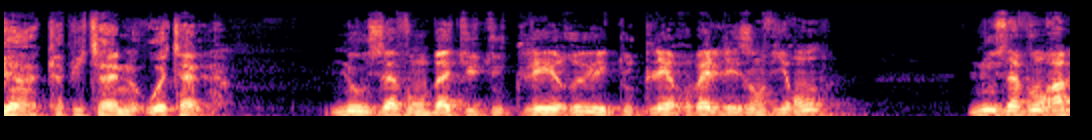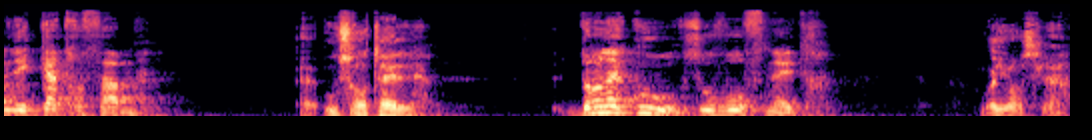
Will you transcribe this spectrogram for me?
bien, capitaine, où est-elle? Nous avons battu toutes les rues et toutes les rebelles des environs. Nous avons ramené quatre femmes. Euh, Où sont-elles? Dans la cour, sous vos fenêtres. Voyons cela.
